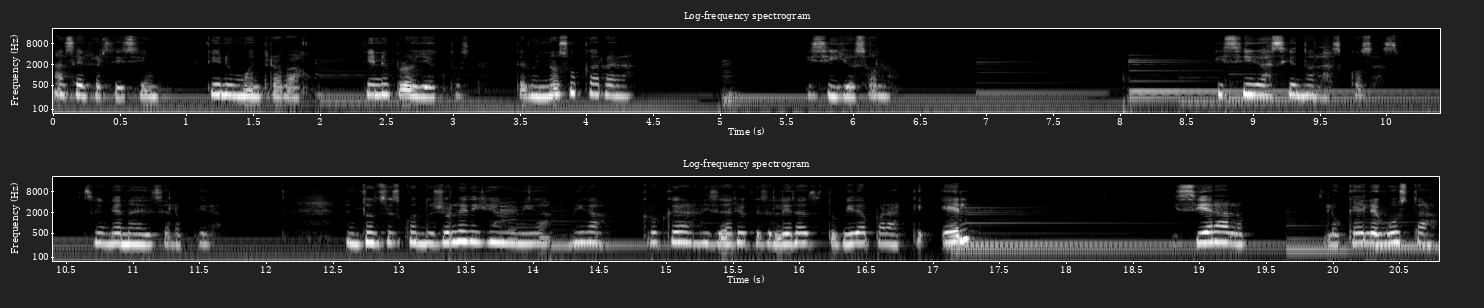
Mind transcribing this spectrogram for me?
Hace ejercicio, tiene un buen trabajo, tiene proyectos, terminó su carrera y siguió solo. Y sigue haciendo las cosas sin que nadie se lo pida. Entonces cuando yo le dije a mi amiga, amiga, creo que era necesario que salieras de tu vida para que él hiciera lo, lo que a él le gusta,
